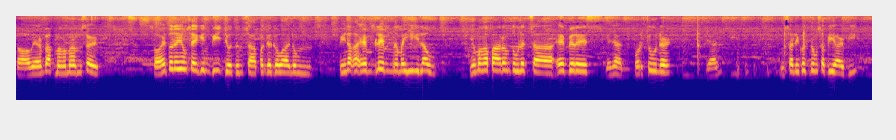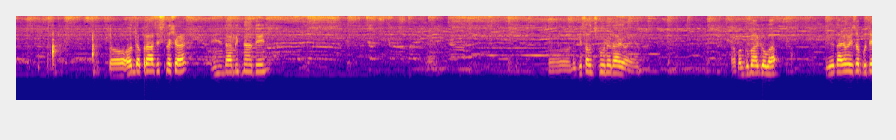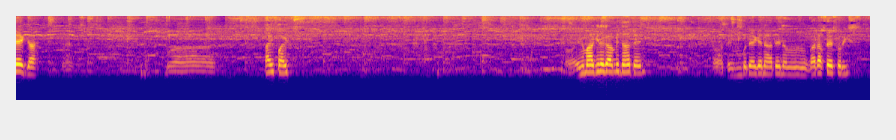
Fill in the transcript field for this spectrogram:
So, we are back mga ma'am sir. So, ito na yung second video dun sa paggagawa nung pinaka-emblem na may ilaw. Yung mga parang tulad sa Everest, ganyan, Fortuner, yan. Yung sa likod nung sa BRB. So, on the process na siya. Yan yung gamit natin. So, nag-sounds muna tayo, ayan. Habang gumagawa, dito tayo ngayon sa bodega. Thai parts. So, yun yung mga ginagamit natin. So, ito yung bodega natin ng car accessories.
